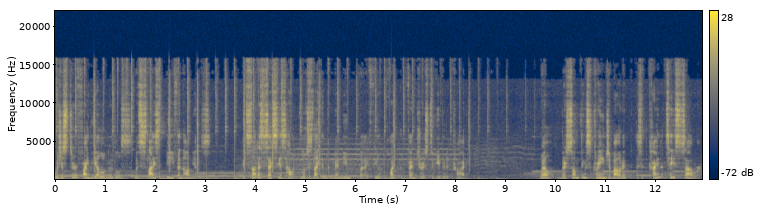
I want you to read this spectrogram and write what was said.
which is stir-fried yellow noodles with sliced beef and onions. It's not as sexy as how it looks like in the menu, but I feel quite adventurous to give it a try. Well, there's something strange about it as it kinda tastes sour.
